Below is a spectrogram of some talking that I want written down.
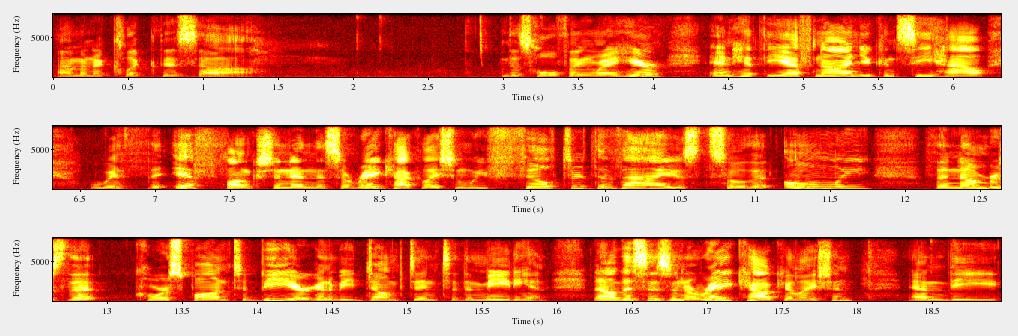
I'm going to click this, uh, this whole thing right here and hit the F9. You can see how with the if function and this array calculation, we filtered the values so that only the numbers that correspond to b are going to be dumped into the median. Now, this is an array calculation. And the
